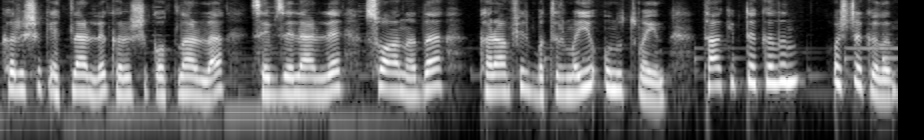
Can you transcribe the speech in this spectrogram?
Karışık etlerle, karışık otlarla, sebzelerle, soğana da karanfil batırmayı unutmayın. Takipte kalın, hoşça kalın.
